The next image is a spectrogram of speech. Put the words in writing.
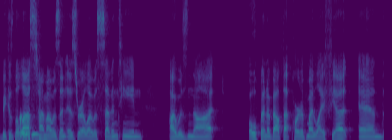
Because the last time I was in Israel, I was 17. I was not open about that part of my life yet, and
